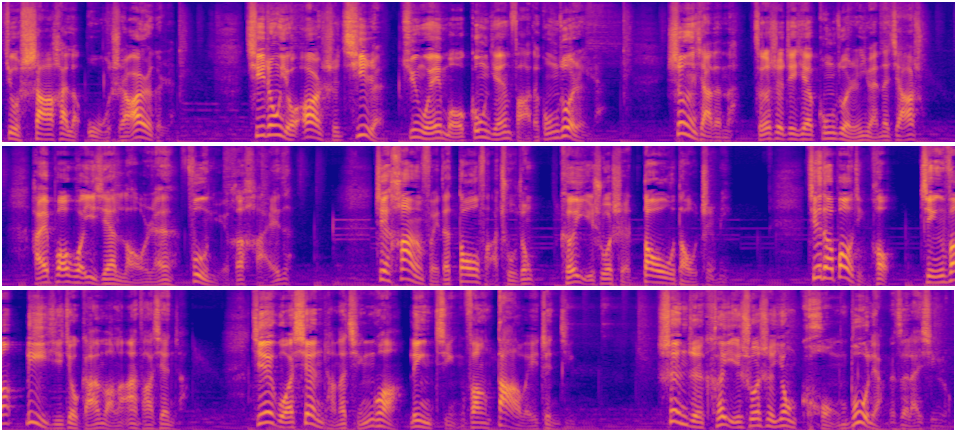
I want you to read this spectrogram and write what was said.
就杀害了五十二个人，其中有二十七人均为某公检法的工作人员，剩下的呢，则是这些工作人员的家属，还包括一些老人、妇女和孩子。这悍匪的刀法出众，可以说是刀刀致命。接到报警后，警方立即就赶往了案发现场，结果现场的情况令警方大为震惊。甚至可以说是用“恐怖”两个字来形容，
